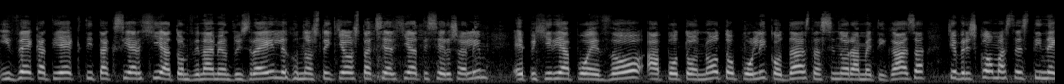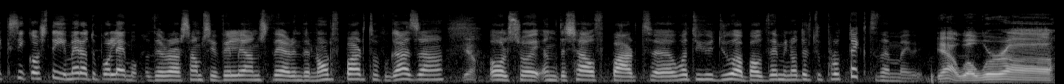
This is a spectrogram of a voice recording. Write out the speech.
Η 16η ταξιαρχία των δυνάμεων του Ισραήλ, γνωστή και ω ταξιαρχία τη Ιερουσαλήμ, επιχειρεί από εδώ, από το νότο, πολύ κοντά στα σύνορα με τη Γάζα και βρισκόμαστε στην 60η ημέρα του πολέμου. There are some civilians there in the north part of Gaza, yeah. also in the south part. Uh, what do you do about them in order to protect them, maybe? Yeah, well, we're uh,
